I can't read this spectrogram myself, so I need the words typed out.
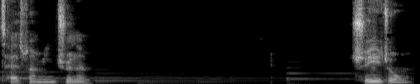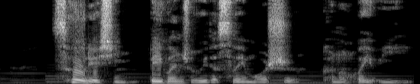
才算明智呢？持一种策略性悲观主义的思维模式可能会有意义。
